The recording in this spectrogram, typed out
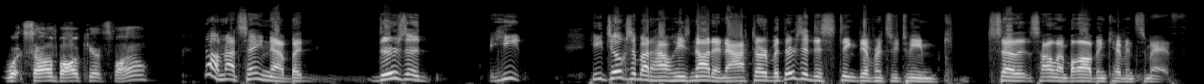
What? Silent Bob can't smile? No, I'm not saying that, but there's a he he jokes about how he's not an actor, but there's a distinct difference between Sil- Silent Bob and Kevin Smith,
